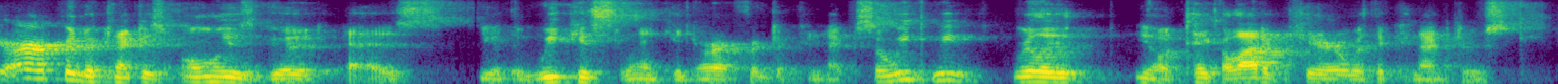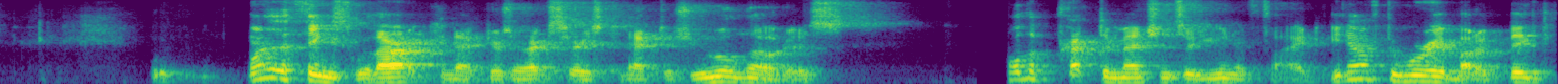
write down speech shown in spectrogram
your RF interconnect is only as good as you know the weakest link in your RF interconnect. So we, we really you know take a lot of care with the connectors. One of the things with our connectors, our X-series connectors, you will notice all the prep dimensions are unified. You don't have to worry about a big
